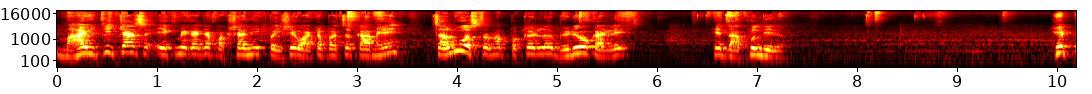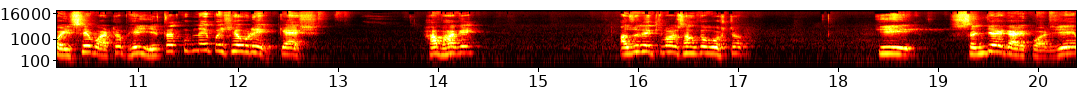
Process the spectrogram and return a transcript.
महायुतीच्याच एकमेकाच्या पक्षांनी पैसे वाटपाचं काम हे चालू असताना पकडलं व्हिडिओ काढले हे दाखवून दिलं. हे पैसे वाटप हे येतात कुठं नाही पैसे एवढे? कॅश. हा भाग आहे. अजून एक तुम्हाला सांगतो गोष्ट की संजय गायकवाड जे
